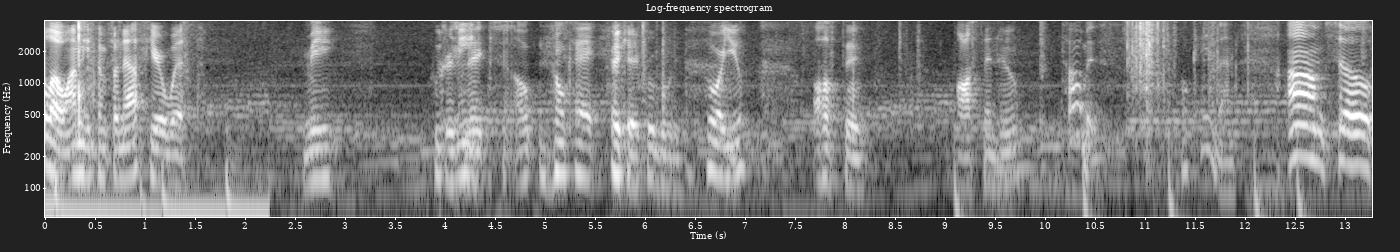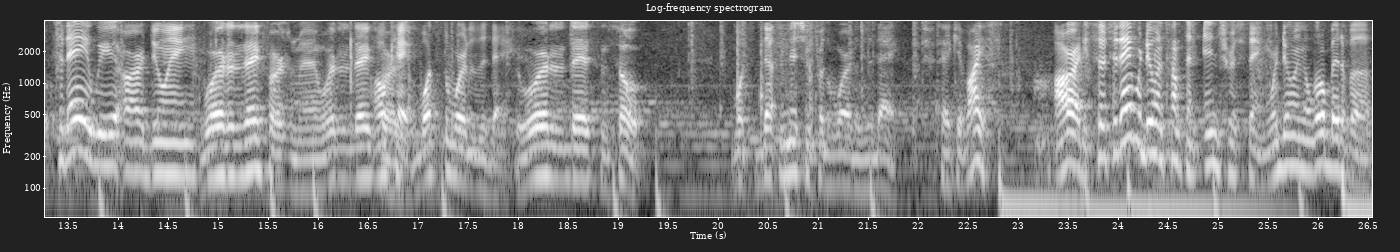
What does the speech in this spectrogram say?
Hello, I'm Ethan Faneff here with Me, who's Chris me? Nix. Oh, okay. aka Fruit Booty. Who are you? Austin. Austin who? Thomas. Okay then. Um, so today we are doing Word of the day first, man. Word of the day first. Okay, what's the word of the day? The word of the day is consult. What's the definition for the word of the day? To take advice. Alrighty, so today we're doing something interesting. We're doing a little bit of a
